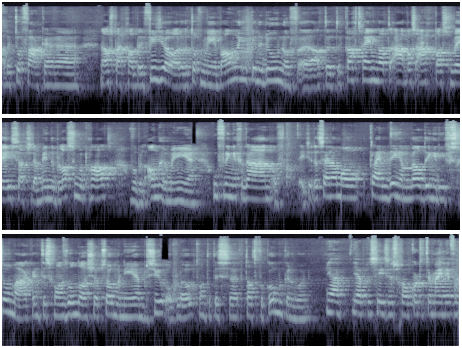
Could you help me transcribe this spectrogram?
had ik toch vaker een afspraak gehad bij de fysio. Hadden we toch meer behandelingen kunnen doen. Of had de, de krachttraining had, was aangepast geweest. Had je daar minder belasting op gehad. Of op een andere manier oefeningen gedaan. Of, weet je, dat zijn allemaal kleine dingen. Maar wel dingen die verschil maken. En het is gewoon zonde als je op zo'n manier een blessure oploopt. Want het is, dat had voorkomen kunnen worden. Ja, ja, precies. Dus gewoon korte termijn even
